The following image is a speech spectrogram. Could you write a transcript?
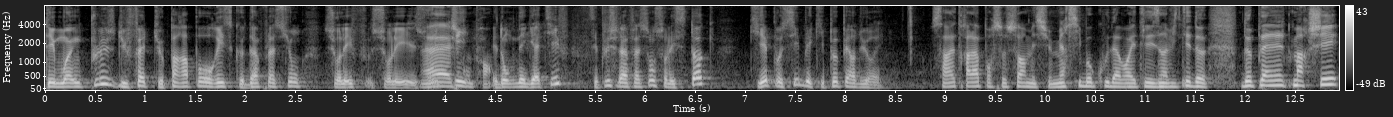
témoigne plus du fait que par rapport au risque d'inflation sur les, sur les, prix, et donc négatif, c'est plus une inflation sur les stocks qui est possible et qui peut perdurer s'arrêtera là pour ce soir, messieurs. Merci beaucoup d'avoir été les invités de, Planète Marché.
